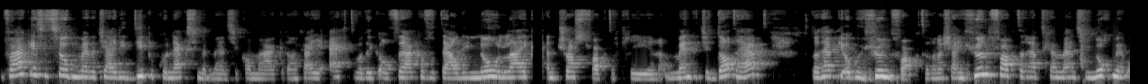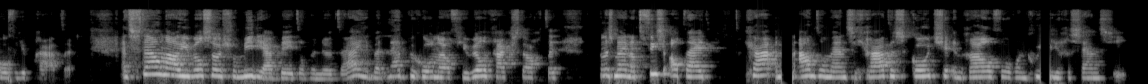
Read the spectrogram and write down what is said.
vaak is het zo op het moment dat jij die diepe connectie met mensen kan maken, dan ga je echt, wat ik al vaker vertel, die no, like en trust factor creëren. Op het moment dat je dat hebt, dan heb je ook een gunfactor. En als jij een gunfactor hebt, gaan mensen nog meer over je praten. En stel nou, je wil social media beter benutten. Hè? Je bent net begonnen of je wil graag starten. Dan is mijn advies altijd, ga een aantal mensen gratis coachen in ruil voor een goede recensie.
